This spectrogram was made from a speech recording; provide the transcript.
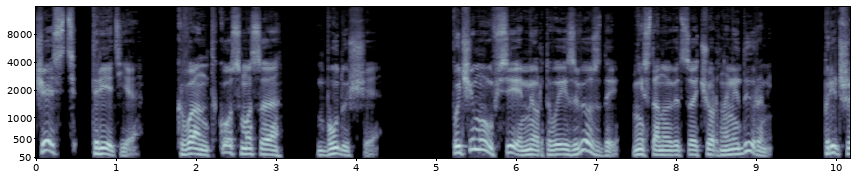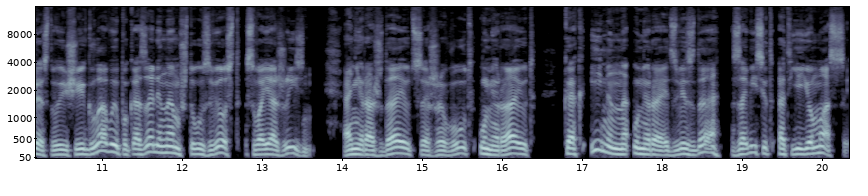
Часть третья. Квант космоса. Будущее. Почему все мертвые звезды не становятся черными дырами? Предшествующие главы показали нам, что у звезд своя жизнь. Они рождаются, живут, умирают. Как именно умирает звезда, зависит от ее массы.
